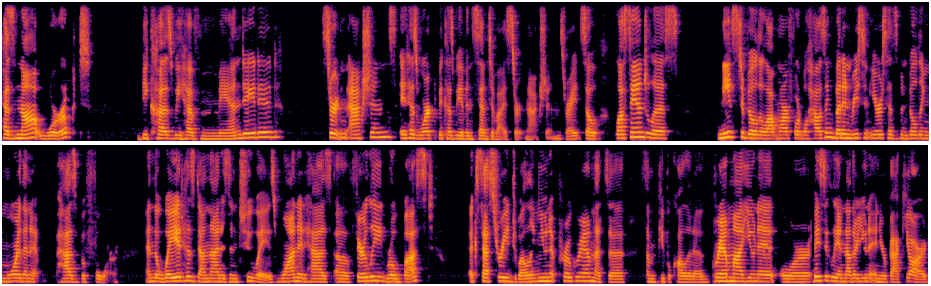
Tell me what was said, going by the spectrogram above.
has not worked because we have mandated certain actions, it has worked because we have incentivized certain actions, right? So Los Angeles needs to build a lot more affordable housing, but in recent years has been building more than it has before. And the way it has done that is in two ways. One, it has a fairly robust accessory dwelling unit program. That's a some people call it a grandma unit or basically another unit in your backyard.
